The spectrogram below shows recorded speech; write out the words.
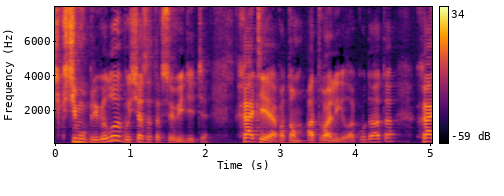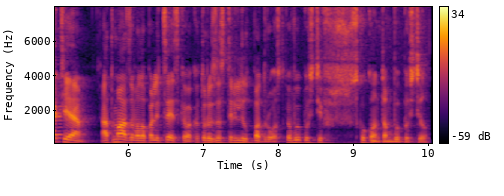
К чему привело, вы сейчас это все видите. Хатия потом отвалила куда-то. Хатия отмазывала полицейского, который застрелил подростка, выпустив, сколько он там выпустил,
